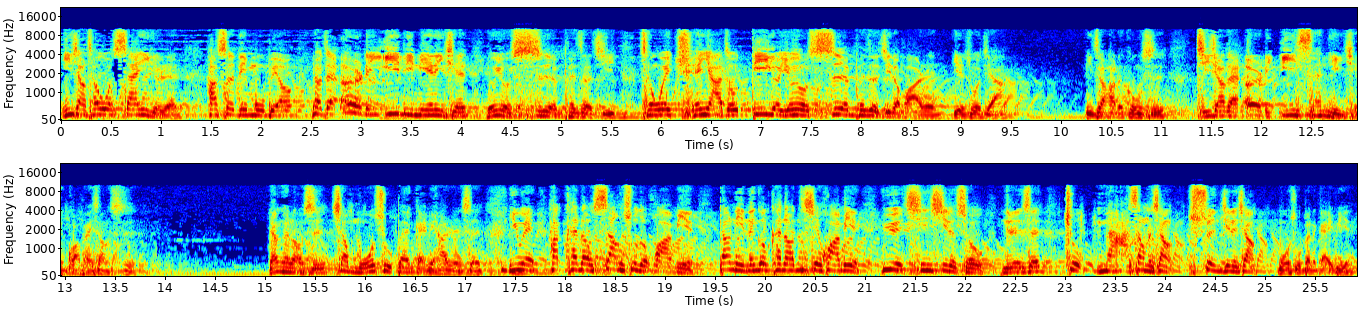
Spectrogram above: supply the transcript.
影响超过三亿个人。他设定目标，要在二零一零年以前拥有私人喷射机，成为全亚洲第一个拥有私人喷射机的华人演说家。你知道他的公司即将在二零一三年以前挂牌上市。梁肯老师像魔术般改变他人生，因为他看到上述的画面。当你能够看到这些画面越清晰的时候，你的人生就马上的像瞬间的像魔术般的改变。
